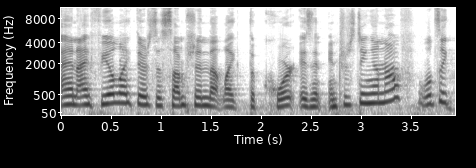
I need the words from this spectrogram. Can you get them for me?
and I feel like there's assumption that like the court isn't interesting enough. Well, it's like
